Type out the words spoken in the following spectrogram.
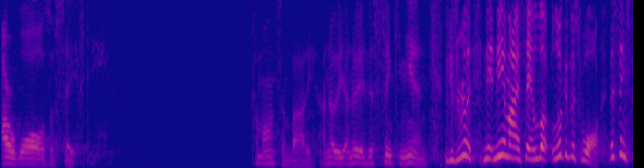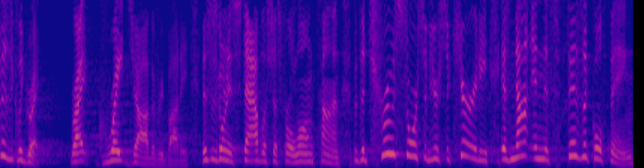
our walls of safety. Come on, somebody. I know, I know you're just sinking in. Because really, Nehemiah is saying, look, look at this wall. This thing's physically great right? Great job, everybody. This is going to establish us for a long time. But the true source of your security is not in this physical thing,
